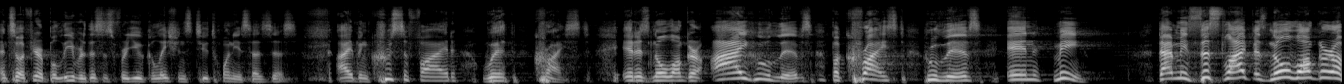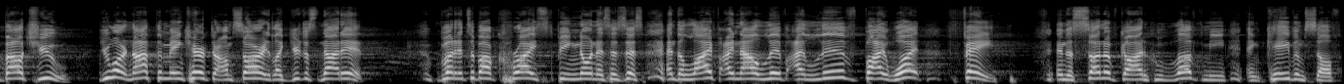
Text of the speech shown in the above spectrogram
And so if you're a believer, this is for you. Galatians 2:20 it says this. I have been crucified with Christ. It is no longer I who lives, but Christ who lives in me. That means this life is no longer about you. You are not the main character. I'm sorry, like you're just not it. But it's about Christ being known. It says this, and the life I now live, I live by what? Faith in the Son of God who loved me and gave himself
